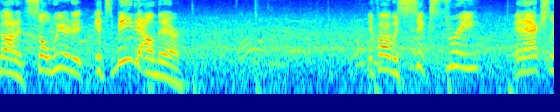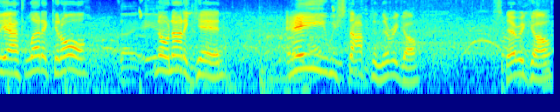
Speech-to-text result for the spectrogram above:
God, it's so weird. It's me down there. If I was 6'3 and actually athletic at all. No, not again. Hey, we stopped him. There we go. There we go.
